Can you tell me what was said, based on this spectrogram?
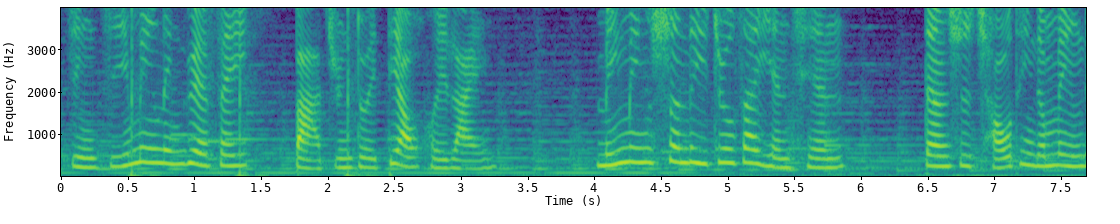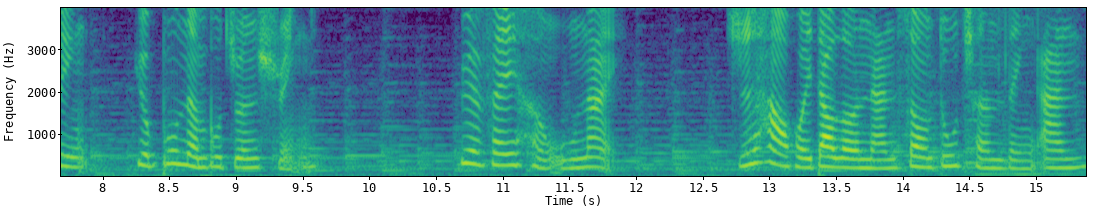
紧急命令岳飞把军队调回来。明明胜利就在眼前，但是朝廷的命令又不能不遵循。岳飞很无奈。只好回到了南宋都城临安。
